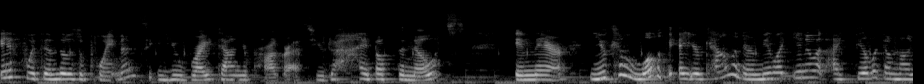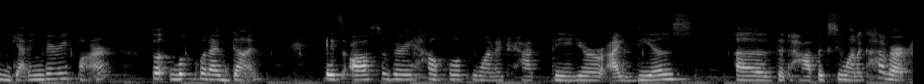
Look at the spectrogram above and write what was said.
if within those appointments you write down your progress, you type up the notes, in there, you can look at your calendar and be like, you know what, I feel like I'm not getting very far, but look what I've done. It's also very helpful if you want to track the your ideas of the topics you want to cover,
